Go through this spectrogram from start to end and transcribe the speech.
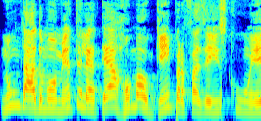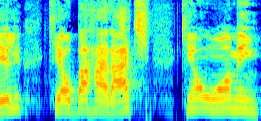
num dado momento, ele até arruma alguém para fazer isso com ele, que é o Baharat, que é um homem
